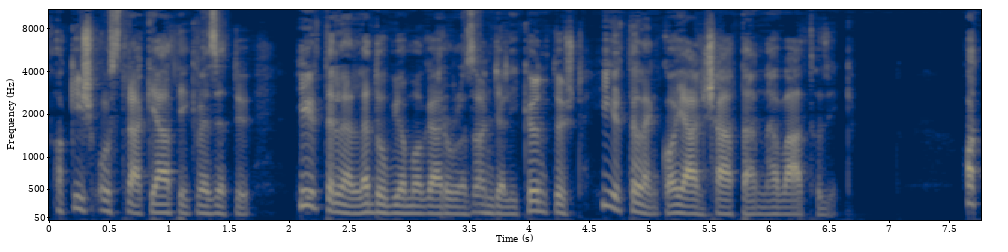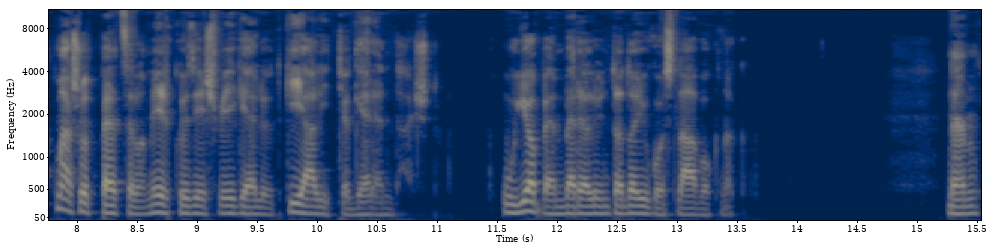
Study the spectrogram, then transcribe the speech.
a kis osztrák játékvezető, hirtelen ledobja magáról az angyali köntöst, hirtelen kaján sátánná változik. Hat másodperccel a mérkőzés vége előtt kiállítja gerendást. Újabb emberelőnyt ad a jugoszlávoknak. Nem,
